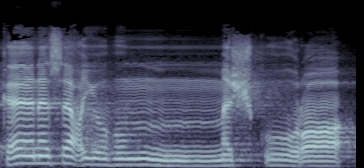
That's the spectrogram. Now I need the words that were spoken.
كان سعيهم مشكورا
